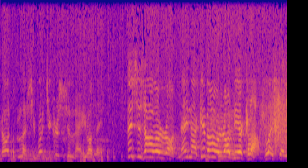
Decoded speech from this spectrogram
God bless you. What's your Christian name? Rodney. This is our Rodney. Now give our Rodney a clap. Bless the Lord.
